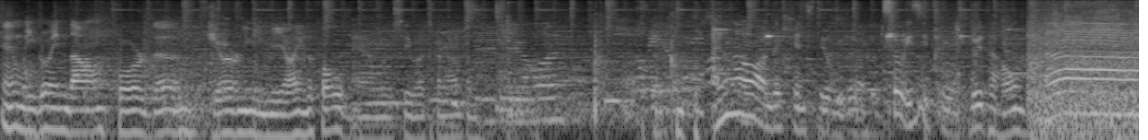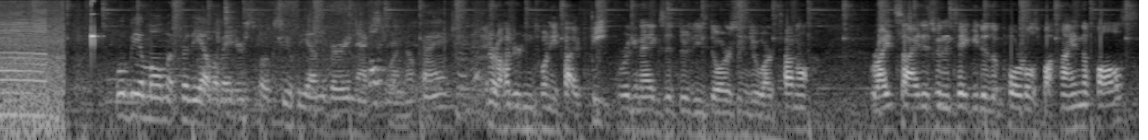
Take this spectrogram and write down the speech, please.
And we're going down for the journey behind the fall, and we'll see what's gonna happen. I don't know they can still do it. It's so easy to do it at home. Ah! Will be a moment for the elevators, folks. You'll be on the very next one, okay? Under 125 feet, we're going to exit through these doors into our tunnel. Right side is going to take you to the portals behind the falls.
